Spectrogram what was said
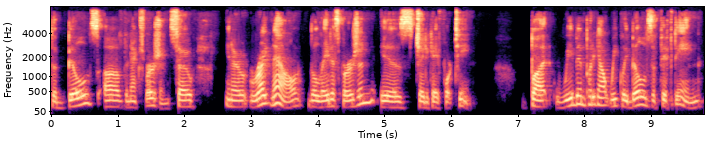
the builds of the next version. So you know right now the latest version is JDK 14, but we've been putting out weekly builds of 15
